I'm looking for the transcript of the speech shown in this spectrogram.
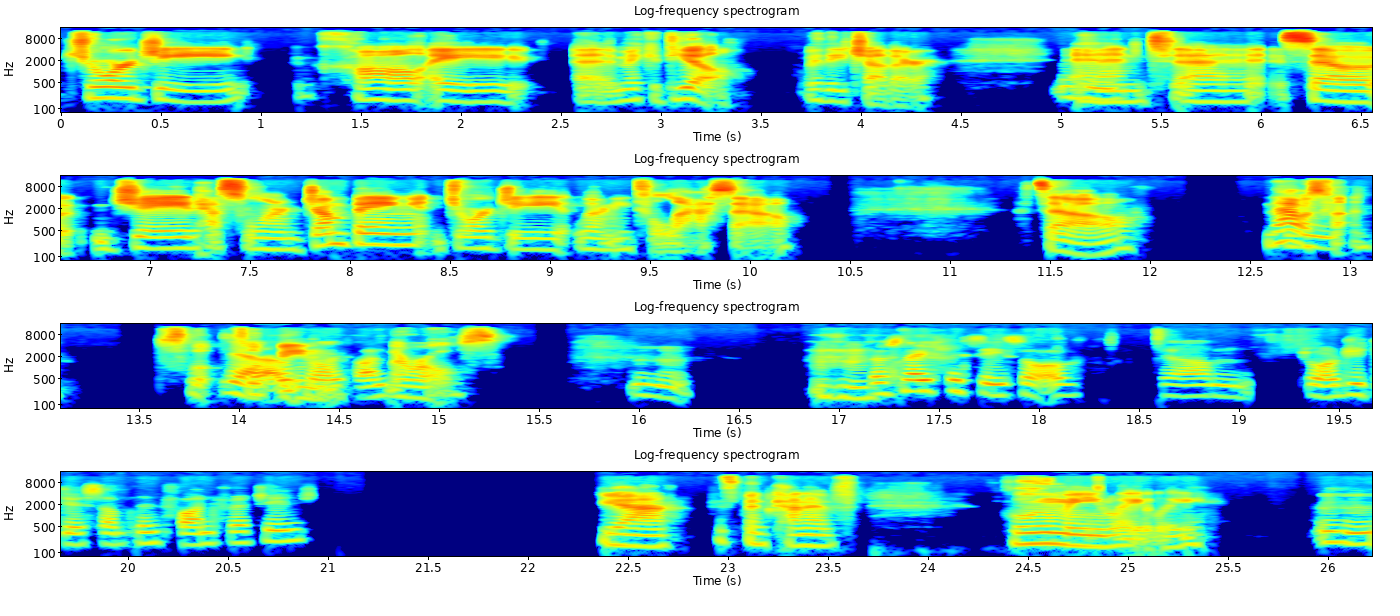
Georgie call a uh, make a deal with each other. Mhm. And uh, so Jade has to learn jumping, Georgie learning to lasso. So that was Mhm. fun. Fli- Yeah, flipping really the roles. Mhm. Mhm. It was nice to see sort of um Georgie do something fun for a change. Yeah, it's been kind of gloomy lately. hmm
